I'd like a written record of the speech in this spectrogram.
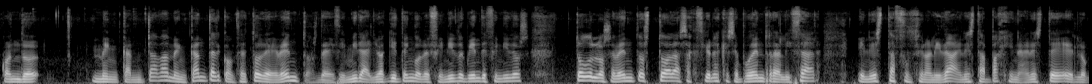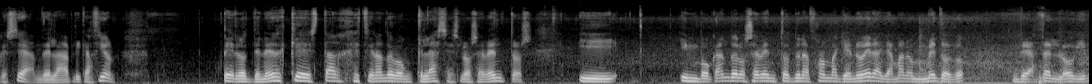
cuando me encantaba, me encanta el concepto de eventos, de decir, mira, yo aquí tengo definidos, bien definidos todos los eventos, todas las acciones que se pueden realizar en esta funcionalidad, en esta página, en este, lo que sea, de la aplicación. Pero tener que estar gestionando con clases los eventos y invocando los eventos de una forma que no era llamar a un método de hacer login,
